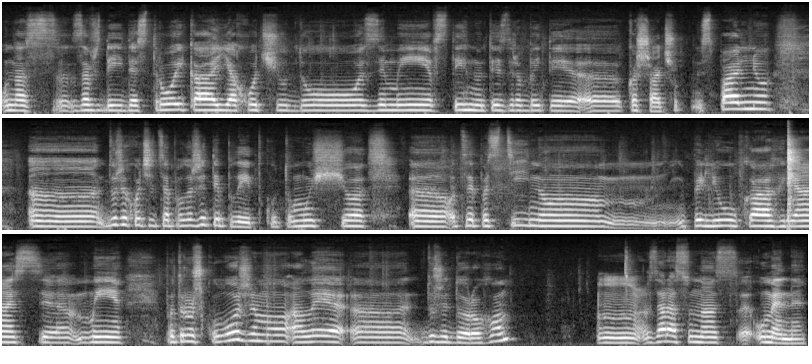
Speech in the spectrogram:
У нас завжди йде стройка. Я хочу до зими встигнути зробити е, кошачу спальню. Е, Дуже хочеться положити плитку, тому що е, оце постійно пилюка, грязь. е, Ми потрошку ложимо, але дуже дорого. Зараз у нас у мене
